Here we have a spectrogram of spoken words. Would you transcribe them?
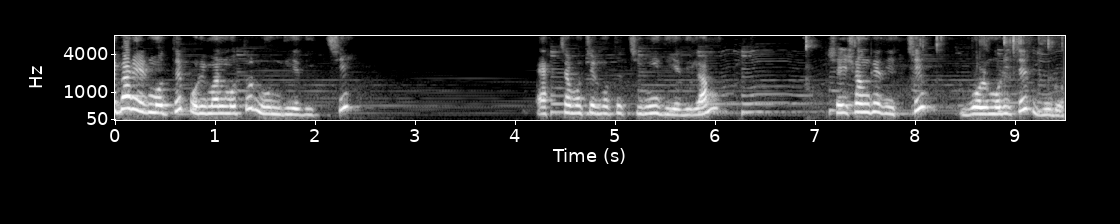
এবার এর মধ্যে পরিমাণ মতো নুন দিয়ে দিচ্ছি। এক চামচের মতো চিনি দিয়ে দিলাম। সেই সঙ্গে দিচ্ছি গোলমরিচের গুঁড়ো।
